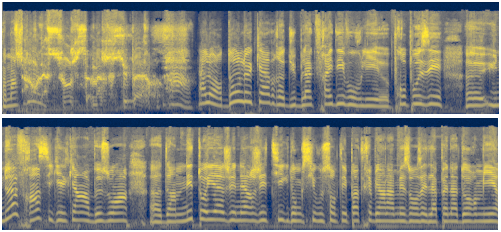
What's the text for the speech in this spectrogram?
Ça marche bien Alors la sauge, ça marche super. Ah. Alors, dans le cadre du Black Friday, vous vouliez euh, proposer euh, une offre. hein, si quelqu'un a besoin euh, d'un nettoyage énergétique, donc si vous sentez pas très bien à la maison, vous avez de la peine à dormir,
